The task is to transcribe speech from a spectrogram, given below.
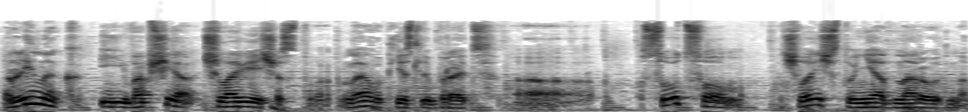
Рынок и вообще человечество, да, вот если брать э, социум, человечество неоднородно.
